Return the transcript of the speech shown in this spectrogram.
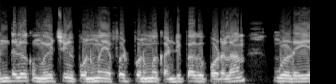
எந்த அளவுக்கு முயற்சிகள் போடணுமோ எஃபர்ட் பண்ணுமோ கண்டிப்பாக போடலாம். உங்களுடைய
